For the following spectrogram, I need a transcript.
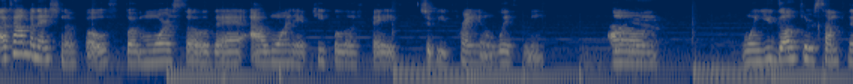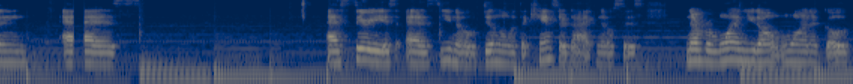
a combination of both, but more so that I wanted people of faith to be praying with me. Um, yeah. When you go through something as as serious as you know dealing with a cancer diagnosis, number one, you don't want to go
